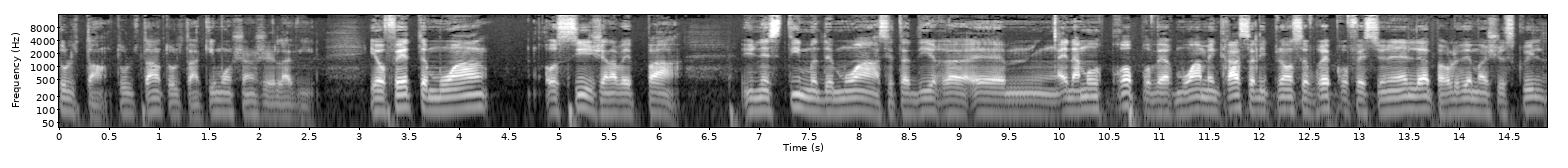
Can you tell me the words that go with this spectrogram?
tout le temps, tout le temps, tout le temps, qui m'ont changé la vie. Et au fait, moi, aussi, je n'avais pas une estime de moi, c'est-à-dire euh, un amour propre vers moi, mais grâce à l'hypnose vraie professionnelle par le V majuscule,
